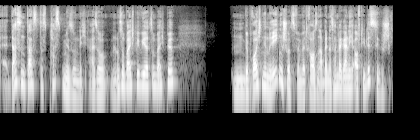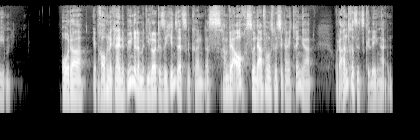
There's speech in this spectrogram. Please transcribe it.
äh, das und das, das passt mir so nicht. Also nur zum Beispiel wieder zum Beispiel, hm, wir bräuchten einen Regenschutz, wenn wir draußen arbeiten, das haben wir gar nicht auf die Liste geschrieben. Oder wir brauchen eine kleine Bühne, damit die Leute sich hinsetzen können. Das haben wir auch so in der Anforderungsliste gar nicht drin gehabt. Oder andere Sitzgelegenheiten.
